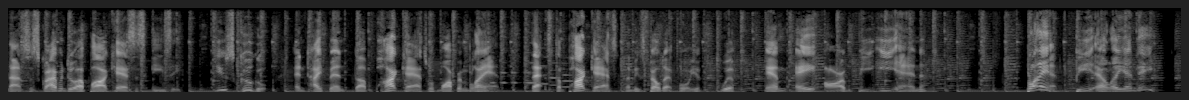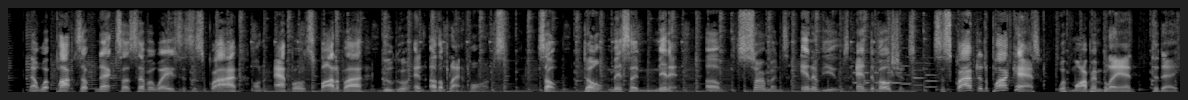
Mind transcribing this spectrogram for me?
Now, subscribing to our podcast is easy. Use Google and type in the podcast with Marben Bland. That's the podcast. Let me spell that for you with M A R B E N Bland, B L A N D. Now, what pops up next are several ways to subscribe on Apple, Spotify, Google, and other platforms. So don't miss a minute of sermons, interviews, and devotions. Subscribe to the podcast with Marben Bland today.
